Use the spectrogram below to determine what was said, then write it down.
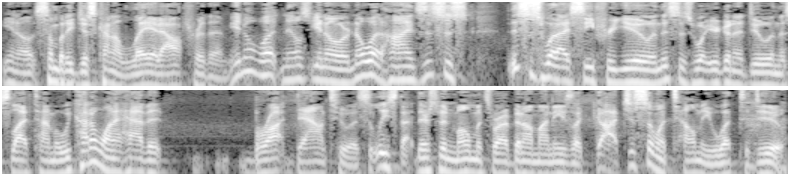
you know, somebody just kind of lay it out for them. You know what, Nils? You know, or know what, Heinz? This is this is what I see for you, and this is what you're going to do in this lifetime. But we kind of want to have it brought down to us. At least that, there's been moments where I've been on my knees, like God, just someone tell me what to do.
